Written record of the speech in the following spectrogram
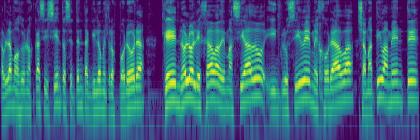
Hablamos de unos casi 170 kilómetros por hora, que no lo alejaba demasiado, inclusive mejoraba llamativamente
